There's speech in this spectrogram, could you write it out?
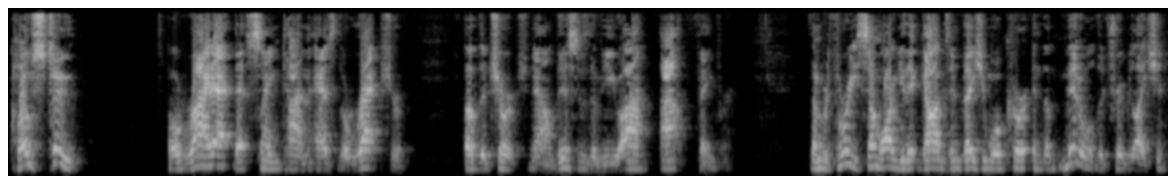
close to or right at that same time as the rapture of the church. Now, this is the view I, I favor. Number three, some argue that Gog's invasion will occur in the middle of the tribulation,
